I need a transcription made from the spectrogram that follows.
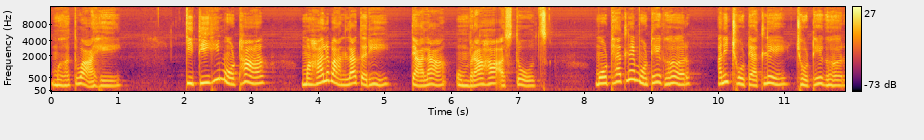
महत्त्व आहे. कितीही मोठा महाल बांधला तरी त्याला उंबरा हा असतोच. मोठ्यातले मोठे घर आणि छोट्यातले छोटे घर.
